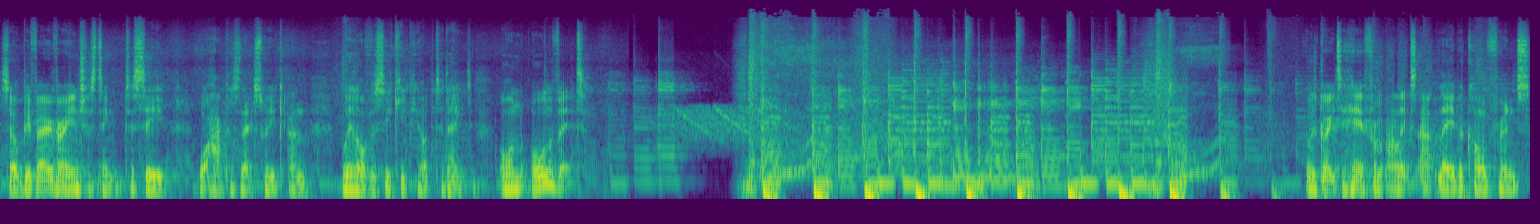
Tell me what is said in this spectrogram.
So it'll be very, very interesting to see what happens next week, and we'll obviously keep you up to date on all of. It was great to hear from Alex at Labour conference.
